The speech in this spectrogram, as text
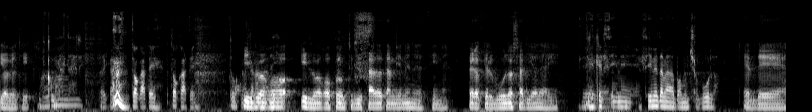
y Obelix. tócate, tócate. Y luego, y luego fue utilizado también en el cine. Pero que el bulo salió de ahí. es que el cine, el cine también da para mucho bulo. El de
